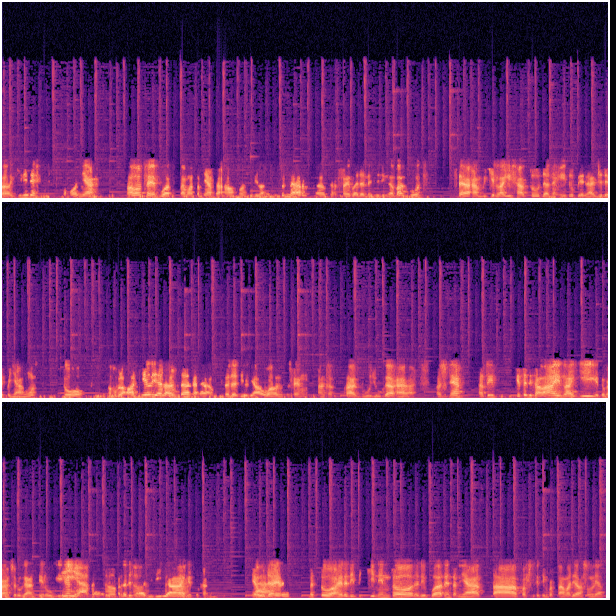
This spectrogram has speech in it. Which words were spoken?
uh, gini deh pokoknya. Kalau saya buat sama ternyata Alphonse bilang itu benar uh, saya badannya jadi nggak bagus saya akan bikin lagi satu dan yang itu biar aja deh penyangus. Tuh aku bilang oh deal ya tante. Karena kita udah deal di awal gitu saya agak ragu juga kan. Maksudnya nanti kita disalahin lagi gitu kan suruh ganti rugi kan. Iya betul padahal disalahin dia betul. gitu kan. Ya nah. udah akhirnya betul akhirnya dibikinin tuh udah dibuatin ternyata pas fitting pertama dia langsung lihat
